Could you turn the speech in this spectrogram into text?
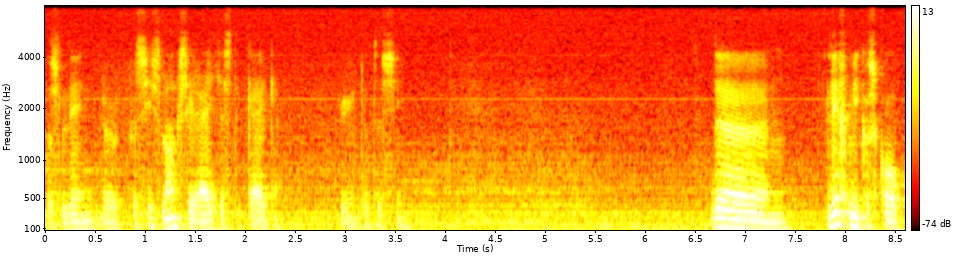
Dus alleen door precies langs die rijtjes te kijken, kun je dat dus zien. De lichtmicroscoop.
